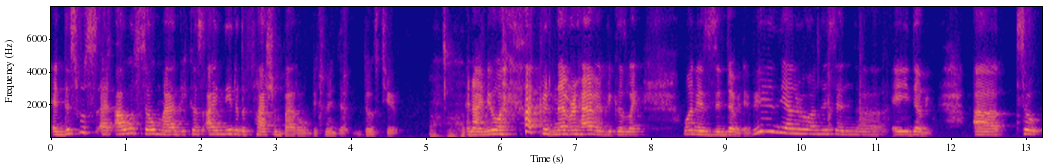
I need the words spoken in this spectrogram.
And this was, I, I was so mad because I needed a fashion battle between the, those two. and I knew I, could never have it because, like, one is in WWE, the other one is in uh, AEW. Uh, so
